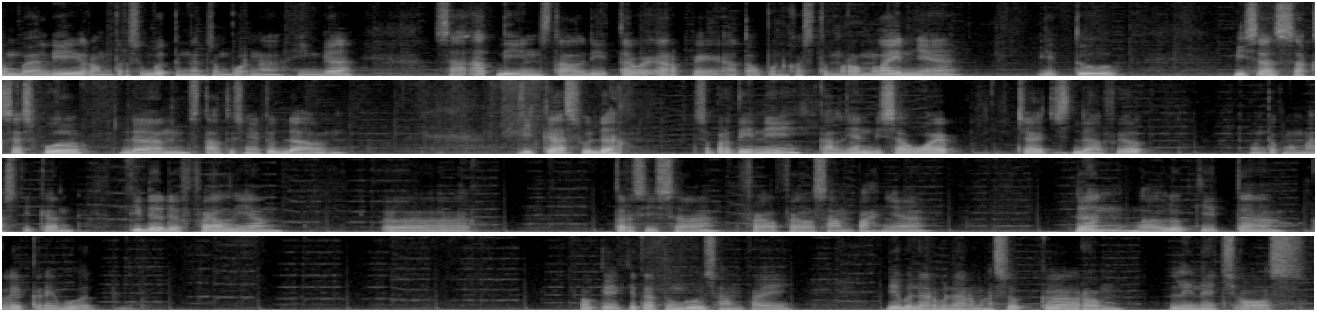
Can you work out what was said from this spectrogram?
kembali ROM tersebut dengan sempurna hingga saat diinstal di TWRP ataupun custom ROM lainnya itu bisa successful dan statusnya itu down. Jika sudah seperti ini, kalian bisa wipe change the field untuk memastikan tidak ada file yang uh, tersisa, file-file sampahnya dan lalu kita klik reboot. Oke kita tunggu sampai dia benar-benar masuk ke ROM Lineage OS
